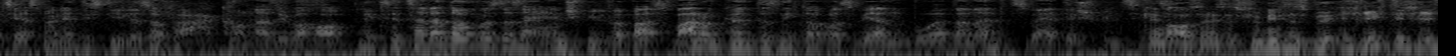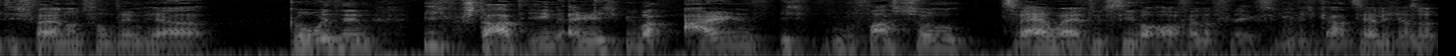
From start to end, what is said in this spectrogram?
zuerst waren ja die Steelers auf, ah, Conrad überhaupt nichts. Jetzt hat er doch was, dass er ein Spiel verpasst. Warum könnte das nicht auch was werden, wo er dann ein zweites Spiel sitzt? Genau so ist es. Für mich ist es wirklich richtig, richtig fein und von dem her go with him. Ich starte ihn eigentlich über allen, ich fast schon zwei Wide Receiver auf einer Flex. Wirklich ganz ehrlich. Also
